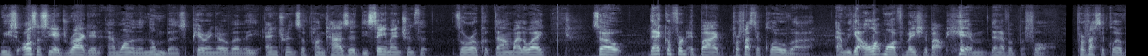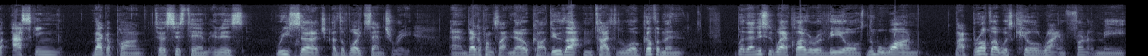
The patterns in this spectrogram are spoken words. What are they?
We also see a dragon and one of the numbers peering over the entrance of Punk Hazard, the same entrance that Zoro cut down, by the way. So they're confronted by Professor Clover, and we get a lot more information about him than ever before. Professor Clover asking Vegapunk to assist him in his research of the Void Century. And Vegapunk's like, no, can't do that. I'm tied to the world government. But then this is where Clover reveals number one, my brother was killed right in front of me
